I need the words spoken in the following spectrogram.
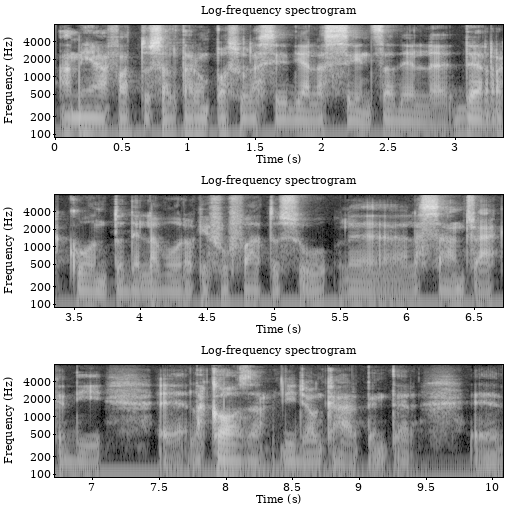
a me ha fatto saltare un po' sulla sedia l'assenza del, del racconto del lavoro che fu fatto sulla eh, soundtrack di eh, La Cosa di John Carpenter eh,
